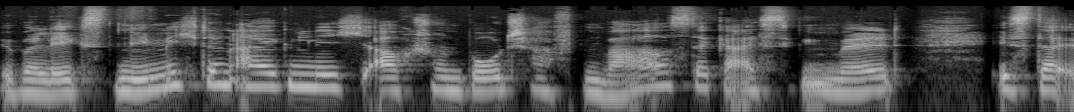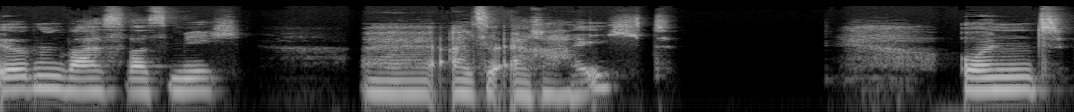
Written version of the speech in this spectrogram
überlegst, nehme ich denn eigentlich auch schon Botschaften wahr aus der geistigen Welt? Ist da irgendwas, was mich äh, also erreicht? Und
